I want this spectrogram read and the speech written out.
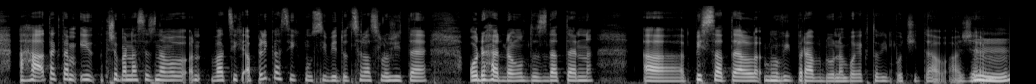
Aha, tak tam i třeba na seznamovacích aplikacích musí být docela složité odhadnout, zda ten uh, pisatel mluví pravdu, nebo jak to vypočítává, že? Mm.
